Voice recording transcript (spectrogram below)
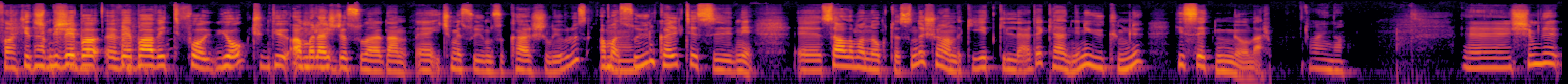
Fark eden şimdi bir şey veba, mi? veba ve tifo yok. Çünkü ambalajlı sulardan e, içme suyumuzu karşılıyoruz. Ama hmm. suyun kalitesini e, sağlama noktasında şu andaki yetkililer de kendini yükümlü hissetmiyorlar. Aynen. Ee, şimdi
